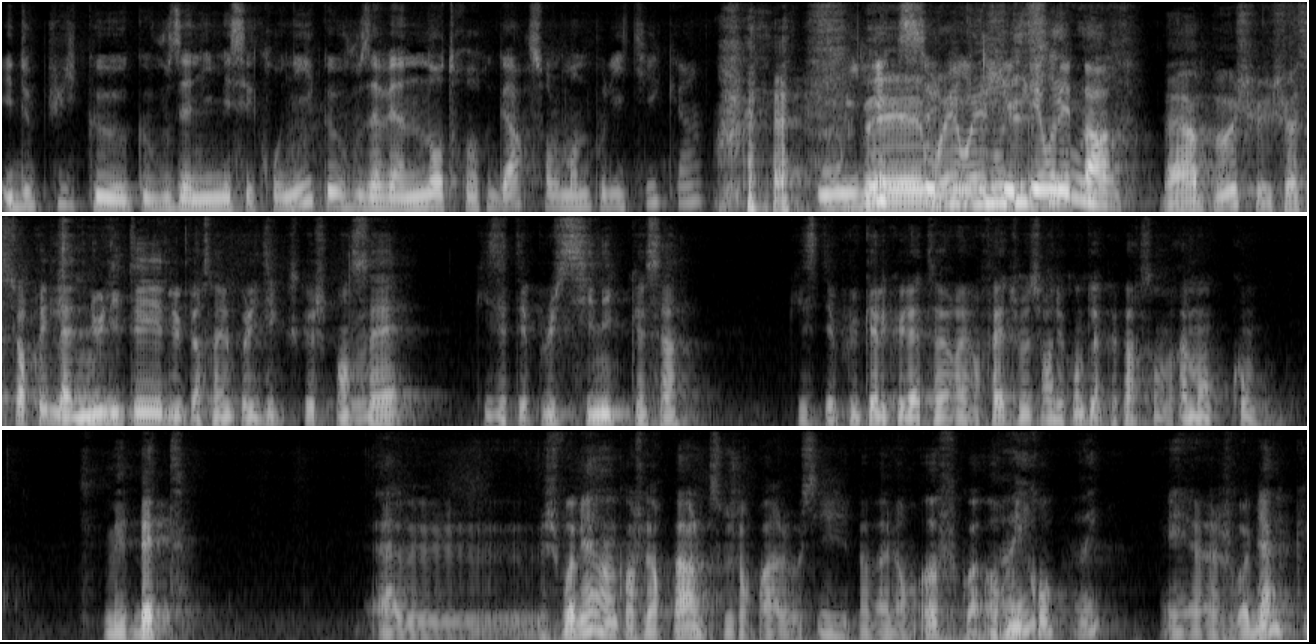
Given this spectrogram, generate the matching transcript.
Et depuis que, que vous animez ces chroniques, vous avez un autre regard sur le monde politique hein? Ou il Ben, est celui ouais, ouais, qui était au départ? Bah, un peu, je suis, je suis assez surpris de la nullité du personnel politique, parce que je pensais Mmh. qu'ils étaient plus cyniques que ça, qu'ils étaient plus calculateurs. Et en fait, je me suis rendu compte que la plupart sont vraiment cons, mais bêtes. Euh, je vois bien hein, quand je leur parle, parce que je leur parle aussi pas mal en off, quoi, hors Oui, micro. Oui. Et euh, je vois bien que,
